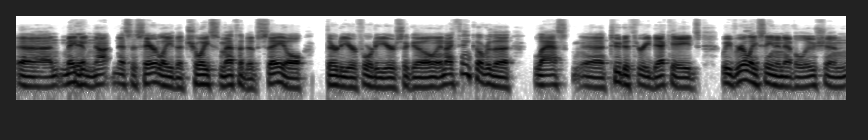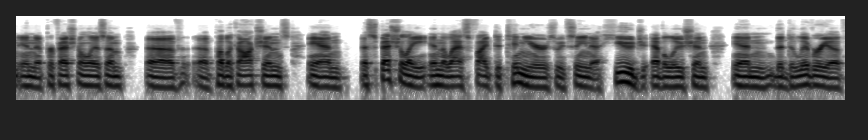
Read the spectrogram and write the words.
uh, maybe yep. not necessarily the choice method of sale 30 or 40 years ago. And I think over the last uh, two to three decades, we've really seen an evolution in the professionalism of, of, public auctions. And especially in the last five to 10 years, we've seen a huge evolution in the delivery of,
